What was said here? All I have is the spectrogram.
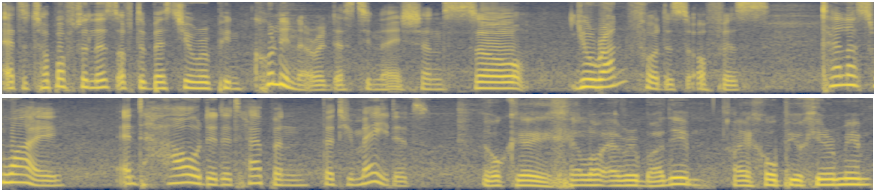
At the top of the list of the best European culinary destinations. So you run for this office. Tell us why and how did it happen that you made it? Okay, hello everybody. I hope you hear me.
